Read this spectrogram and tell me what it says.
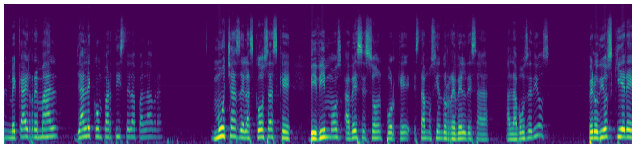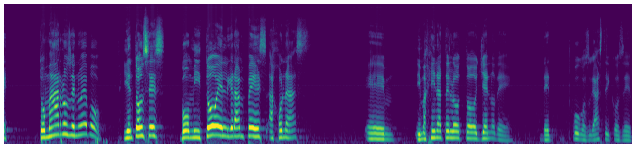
me cae re mal, ya le compartiste la palabra. Muchas de las cosas que vivimos a veces son porque estamos siendo rebeldes a, la voz de Dios. Pero Dios quiere tomarnos de nuevo. Y entonces vomitó el gran pez a Jonás. Em, Imagínatelo todo lleno de, jugos gástricos, de,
